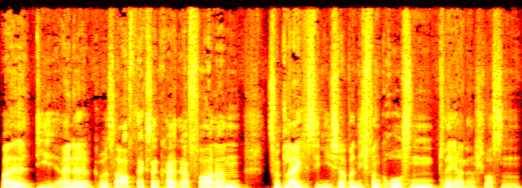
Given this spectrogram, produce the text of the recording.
weil die eine größere Aufmerksamkeit erfordern. Zugleich ist die Nische aber nicht von großen Playern erschlossen.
